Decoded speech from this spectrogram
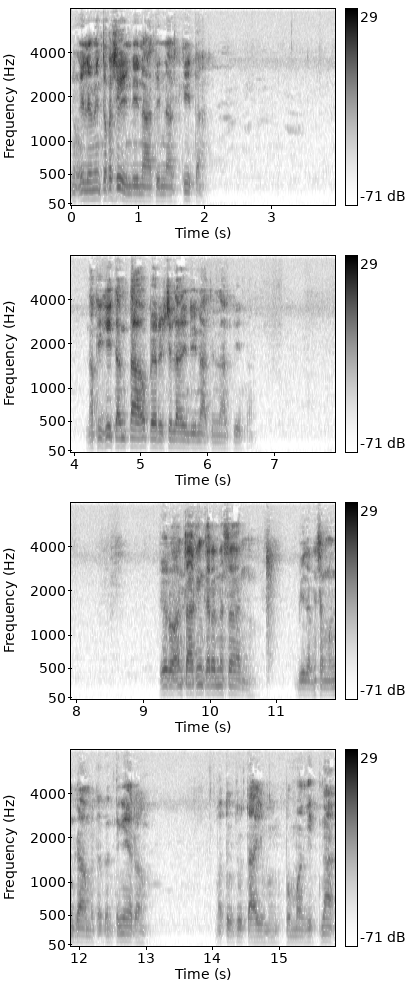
Yung elemento kasi hindi natin nakikita. Nakikita ang tao pero sila hindi natin nakikita. Pero ang sa aking karanasan bilang isang manggamot at ang tingero, matuto tayong pumagitna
